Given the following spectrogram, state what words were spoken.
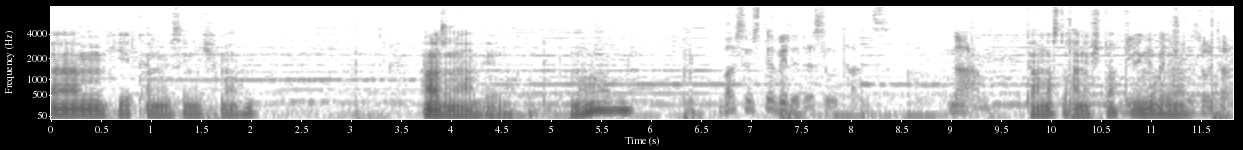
Ähm, hier können wir sie nicht machen. Also, dann haben wir noch den Diplomaten. Was ist der Wille des Sultans? Namen. Da muss doch eine Stadt Wie ihr irgendwo wünscht. Sultan.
